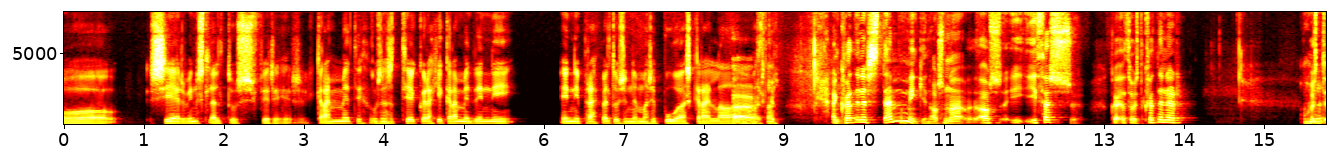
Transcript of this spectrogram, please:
og sér vinslu eldús fyrir græmmeti, þú sem tekur ekki græmmeti inn í inn í prepp eldúsin nema sér búið að skræla það En hvernig er stemmingin á svona, á, í, í þessu? Þú veist, hvernig er veist,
